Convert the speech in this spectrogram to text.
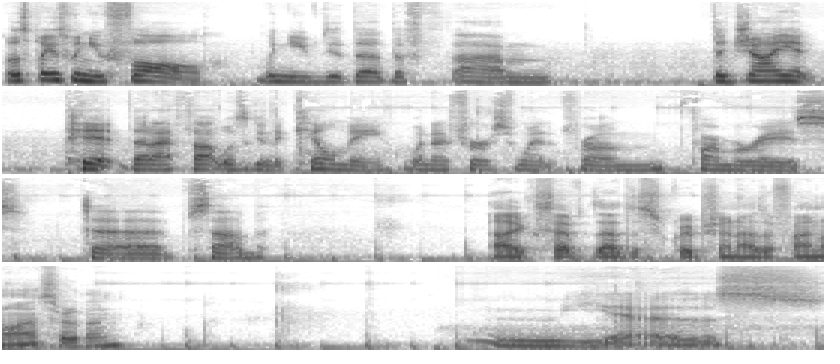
Those places when you fall, when you did the the um, the giant pit that I thought was gonna kill me when I first went from Farm Arrays to Sub. I accept that description as a final answer then. Yes.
